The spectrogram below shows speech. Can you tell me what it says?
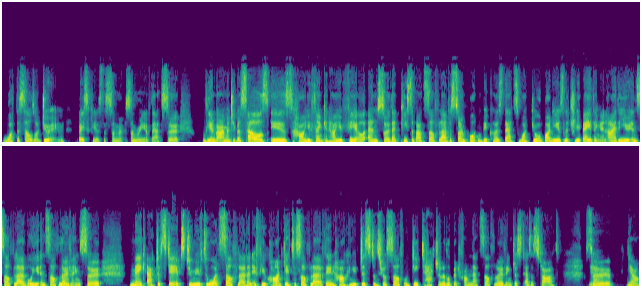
what the cells are doing basically is the sum- summary of that. So the environment of your cells is how you think and how you feel. And so that piece about self love is so important because that's what your body is literally bathing in. Either you're in self love or you're in self loathing. So make active steps to move towards self love. And if you can't get to self love, then how can you distance yourself or detach a little bit from that self loathing just as a start? So, yeah yeah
